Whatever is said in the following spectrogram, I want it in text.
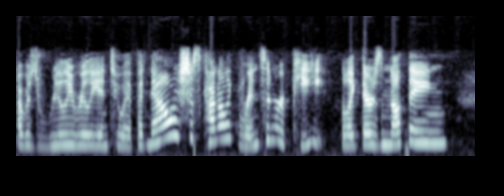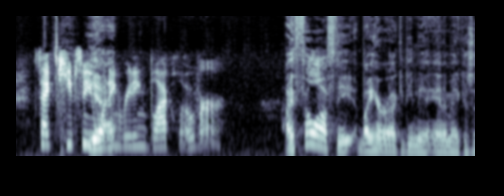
I was really really into it, but now it's just kind of like rinse and repeat. Like there's nothing that keeps me Yeah. wanting reading Black Clover. I fell off the My Hero Academia anime because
